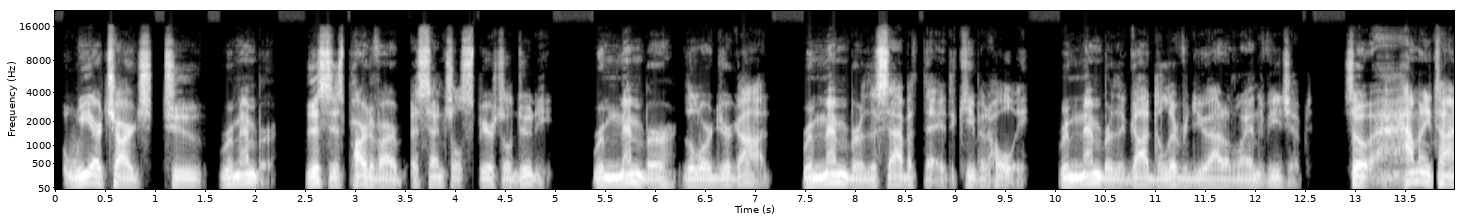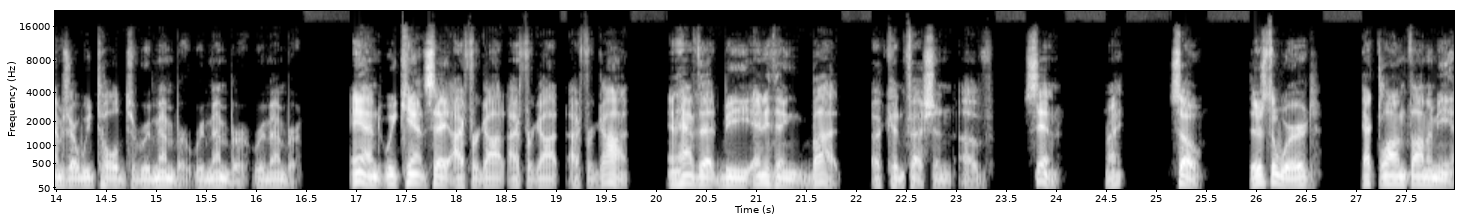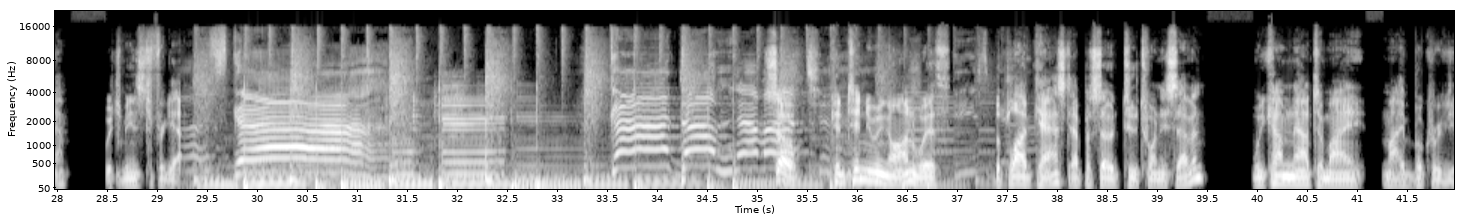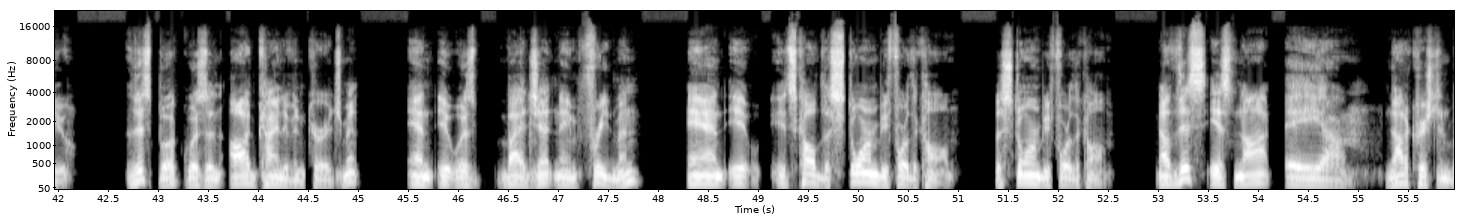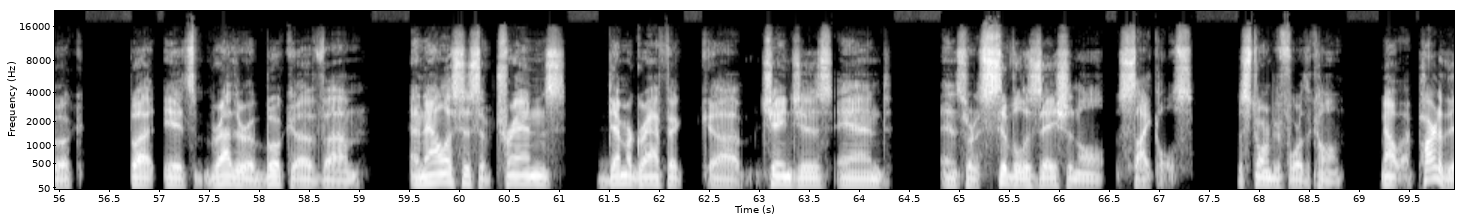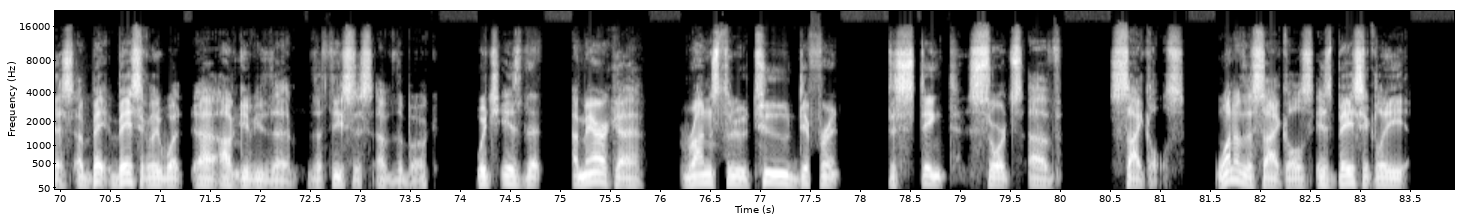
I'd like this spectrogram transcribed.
We are charged to remember. This is part of our essential spiritual duty. Remember the Lord your God. Remember the Sabbath day to keep it holy. Remember that God delivered you out of the land of Egypt. So, how many times are we told to remember, remember, remember? And we can't say, I forgot, I forgot, I forgot, and have that be anything but a confession of sin, right? So, there's the word eklanthanomai, which means to forget. God. God So, continuing on with the podcast, episode 227, we come now to my my book review. This book was an odd kind of encouragement, and it was by a gent named Friedman, and it it's called The Storm Before the Calm. The Storm Before the Calm. Now, this is not a um, not a Christian book, but it's rather a book of um, analysis of trends, demographic uh, changes, and and sort of civilizational cycles. The storm before the calm. Now, part of this, uh, ba- basically, what uh, I'll give you the the thesis of the book, which is that America runs through two different, distinct sorts of cycles. One of the cycles is basically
